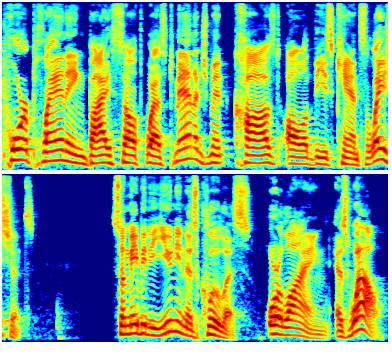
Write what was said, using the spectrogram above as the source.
poor planning by Southwest management caused all of these cancellations. So maybe the union is clueless or lying as well.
